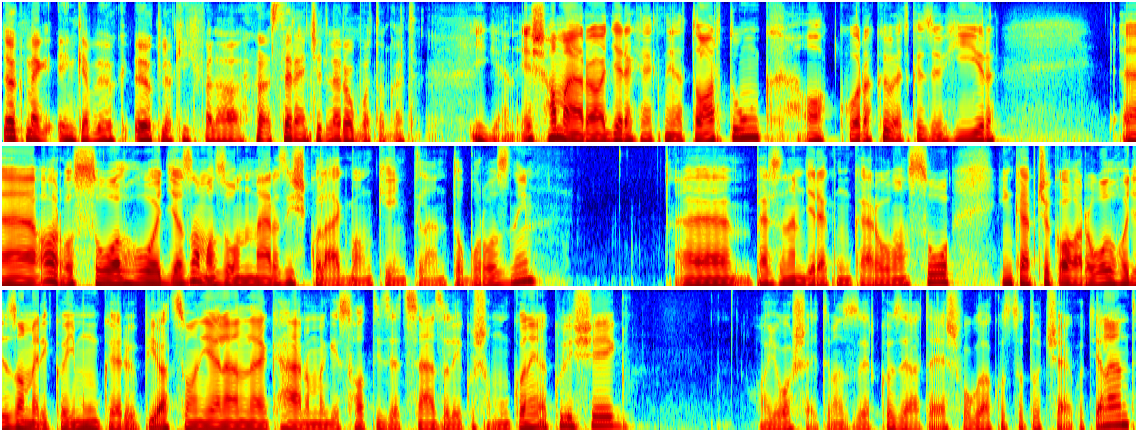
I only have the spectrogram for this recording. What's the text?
Ők meg inkább ők, ők lökik fel a, a szerencsétlen robotokat. Igen, és ha már a gyerekeknél tartunk, akkor a következő hír uh, arról szól, hogy az Amazon már az iskolákban kénytelen toborozni, Persze nem gyerekmunkáról van szó, inkább csak arról, hogy az amerikai munkaerőpiacon jelenleg 3,6%-os a munkanélküliség, ha jól sejtem, ez azért közel teljes foglalkoztatottságot jelent.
